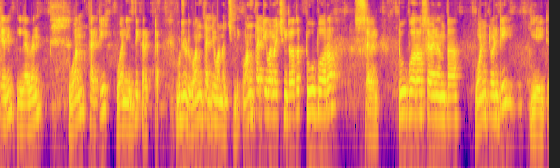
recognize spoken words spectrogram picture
ten eleven one thirty one is the correct. ఇప్పుడు చూడు వన్ థర్టీ వన్ వచ్చింది. వన్ థర్టీ వన్ వచ్చిన తర్వాత two power of seven. Two power of seven ఎంత? One twenty eight.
